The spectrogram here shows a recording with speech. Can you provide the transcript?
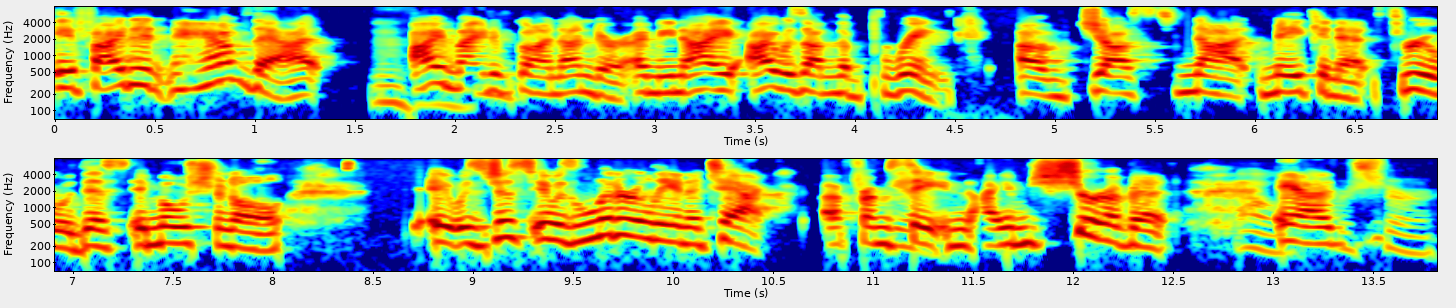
if I didn't have that, I might have gone under. I mean, I, I was on the brink of just not making it through this emotional. It was just, it was literally an attack uh, from Yeah. Satan. I am sure of it. Oh, And- for sure.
